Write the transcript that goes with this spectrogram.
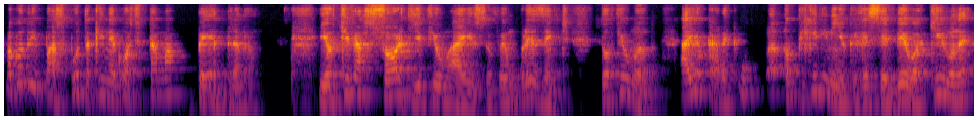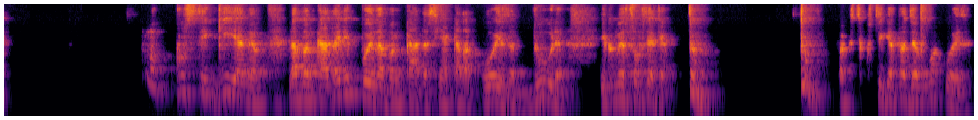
Mas quando ele passa, puta, aquele negócio está uma pedra, meu. E eu tive a sorte de filmar isso, foi um presente. Estou filmando. Aí o cara, o, o, pequenininho que recebeu aquilo, né? Não conseguia, meu, na bancada. Aí ele pôs na bancada, assim, aquela coisa dura, e começou a fazer assim, tum, tum, para ver se conseguia fazer alguma coisa.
